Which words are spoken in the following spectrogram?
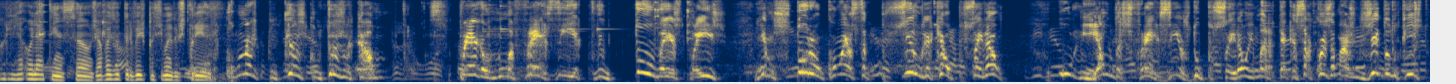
Olha, olha a atenção, já vais outra vez para cima dos três. Como é que tu queres que eu esteja calmo? Se pegam numa freguesia que deu tudo a este país e a misturam com essa pocilga que é o Poceirão? União das freguesias do Poceirão e Marateca, se há coisa mais nojenta do que isto.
